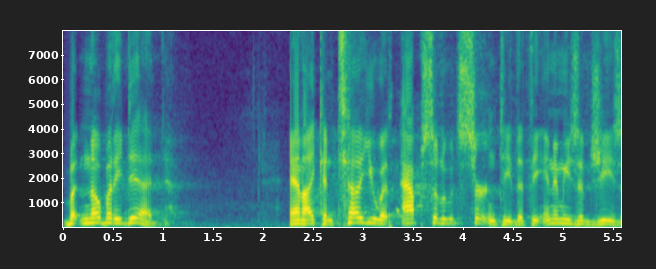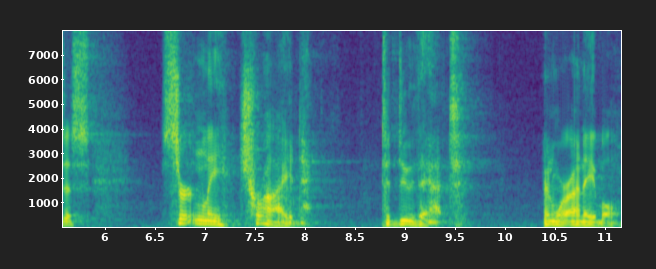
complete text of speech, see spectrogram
But nobody did. And I can tell you with absolute certainty that the enemies of Jesus certainly tried to do that and were unable.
